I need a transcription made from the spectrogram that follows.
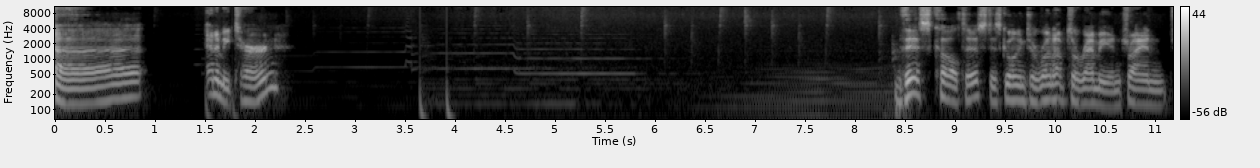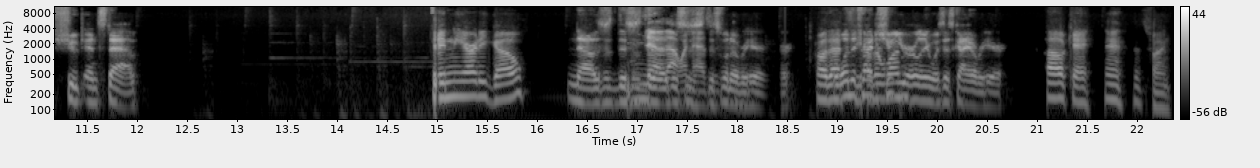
Uh, enemy turn. This cultist is going to run up to Remy and try and shoot and stab. Didn't he already go? No, this is this is No, the- that this one is this one over here. Oh, that's the one that the tried to shoot one? you earlier was this guy over here. Oh, okay. Eh, that's fine.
